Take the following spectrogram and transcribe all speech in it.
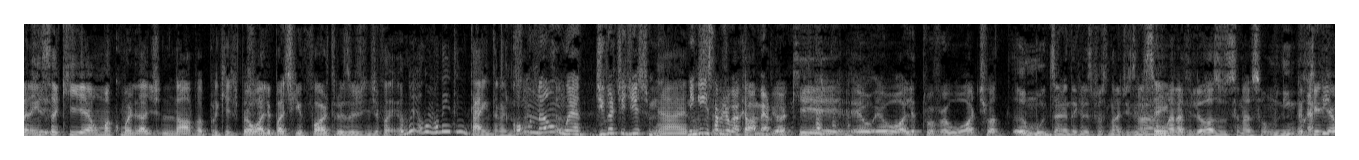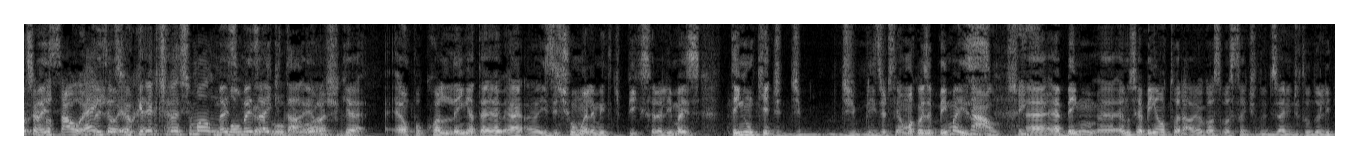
diferença é que é uma comunidade nova, porque tipo, eu olho pra Team Fortress hoje em dia e falo, eu não, eu não vou nem tentar entrar nisso Como aqui, não? sabe? É divertidíssimo. Ah, eu Ninguém sabe jogar aquela merda. Pior que eu, eu olho pro Overwatch, eu amo o design daqueles personagens. Eles Ah. são Sim. maravilhosos, os cenários são lindos. É Pixar total, é É, então, Pixar. eu queria que tivesse uma um Mas, longa mas aí que tá, eu acho que é, é um pouco além até. É- é- existe um elemento de Pixar ali, mas tem um quê de, de, de Blizzard, é uma coisa bem mais. Não, sim. É, é bem. é, eu não sei, é bem autoral. Eu gosto bastante do design de tudo ali.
